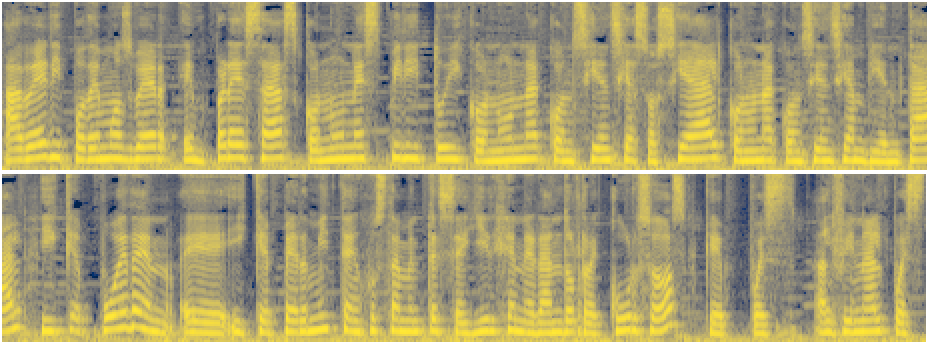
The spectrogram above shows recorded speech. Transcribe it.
haber y podemos ver empresas con un espíritu y con una conciencia social, con una conciencia ambiental y que pueden eh, y que permiten justamente seguir generando recursos que pues al final pues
